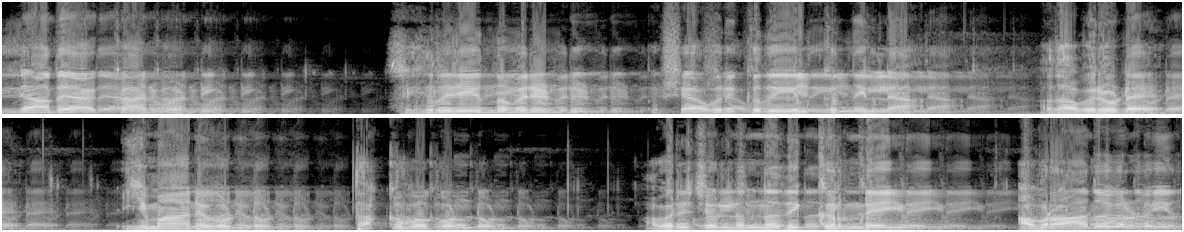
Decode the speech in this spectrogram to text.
ഇല്ലാതെയാക്കാൻ വേണ്ടി സിഹർ ചെയ്യുന്നവരുണ്ട്. പക്ഷെ അവർക്കത് ഏൽക്കുന്നില്ല. അത് അവരുടെ ഈമാന കൊണ്ടും തക്കവ കൊണ്ടും അവർ ചൊല്ലുന്ന ദിക്കറിന്റെയും അവറാദുകളുടെയും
